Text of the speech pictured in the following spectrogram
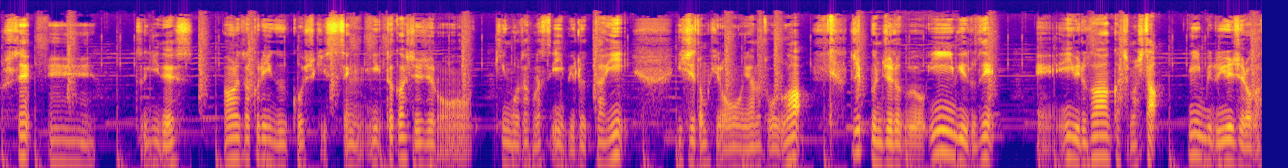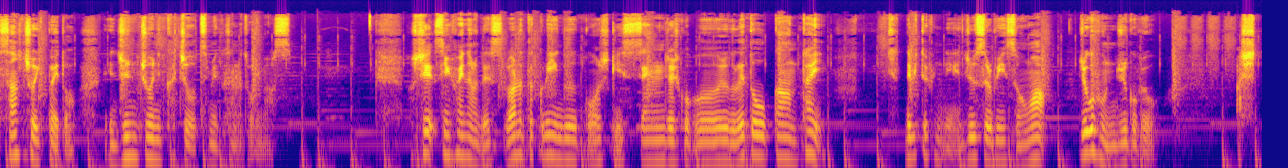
そして、えー、次です。ワールドクリーグ公式戦、高橋二郎、キングオタクラスイービル対石田智弘、矢野徹は、10分16秒、イービルで、えー、イービルが勝ちました。イービル裕次郎が3勝1敗と、えー、順調に勝ちを積み重ねております。そして、セミファイナルです。ワールドクリーグ公式戦、ジャシコブ、グレトーカン対、デビッド・フィンネ、ジュース・ロビンソンは、15分15秒、アシッ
